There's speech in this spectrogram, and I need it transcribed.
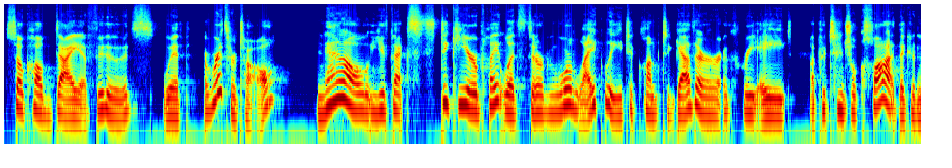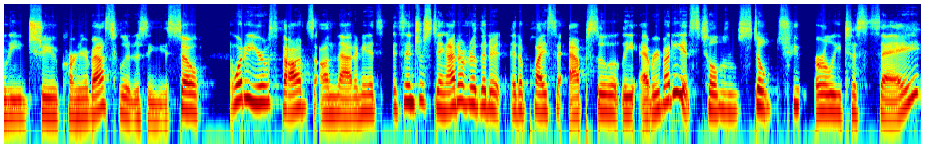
so called diet foods with erythritol, now you've got stickier platelets that are more likely to clump together and create a potential clot that could lead to cardiovascular disease. So, what are your thoughts on that? I mean, it's it's interesting. I don't know that it, it applies to absolutely everybody. It's still still too early to say,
